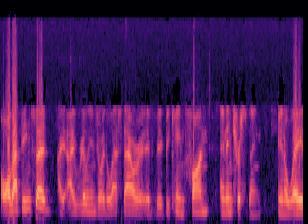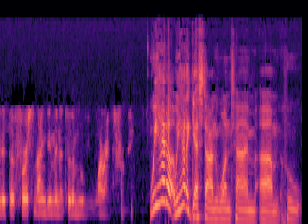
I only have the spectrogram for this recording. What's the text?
All that being said, I, I really enjoyed the last hour. It, it became fun and interesting in a way that the first 90 minutes of the movie weren't for me. We had a we had a guest on one time um, who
